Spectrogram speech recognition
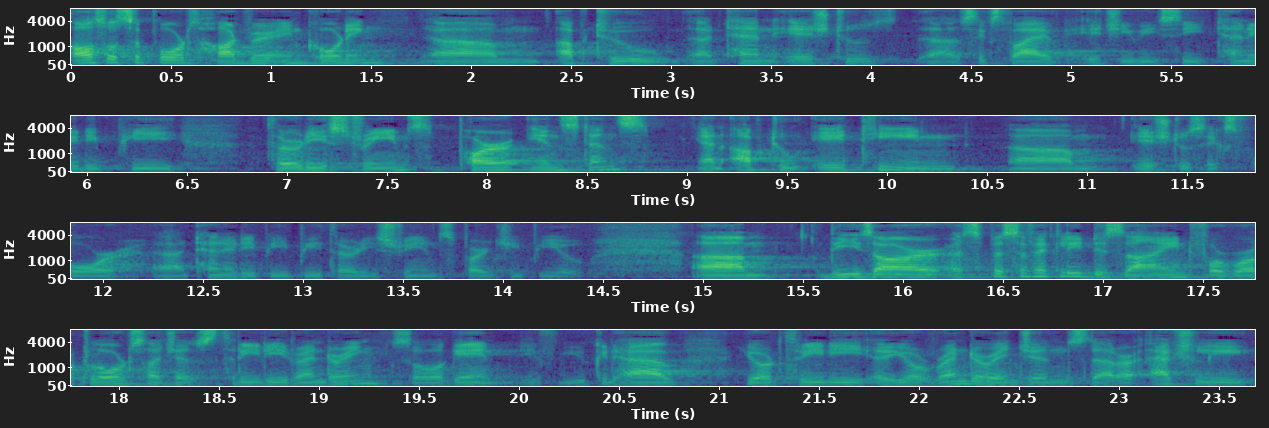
also supports hardware encoding um, up to uh, 10 H.265 HEVC 1080p 30 streams per instance and up to 18 um, H.264 uh, 1080p P30 streams per GPU. Um, these are uh, specifically designed for workloads such as 3D rendering. So again, if you could have your 3D, uh, your render engines that are actually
